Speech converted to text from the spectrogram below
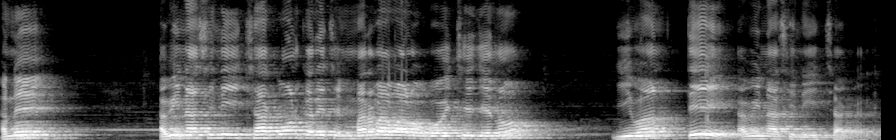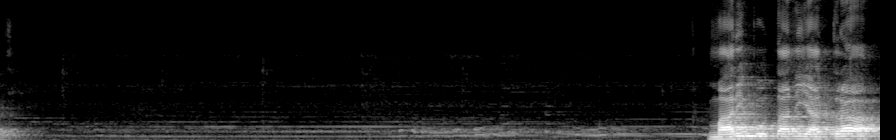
અને અવિનાશીની ઈચ્છા કોણ કરે છે? મરવાવાળો હોય છે જેનો જીવન તે અવિનાશીની ઈચ્છા કરે છે. મારી પોતાની યાત્રા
